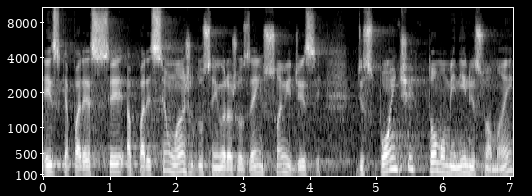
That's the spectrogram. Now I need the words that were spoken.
eis que aparece, apareceu um anjo do Senhor a José em sonho e disse: Dispõe-te, toma o menino e sua mãe,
